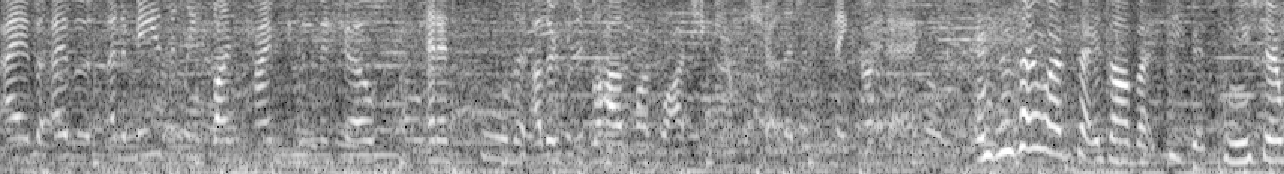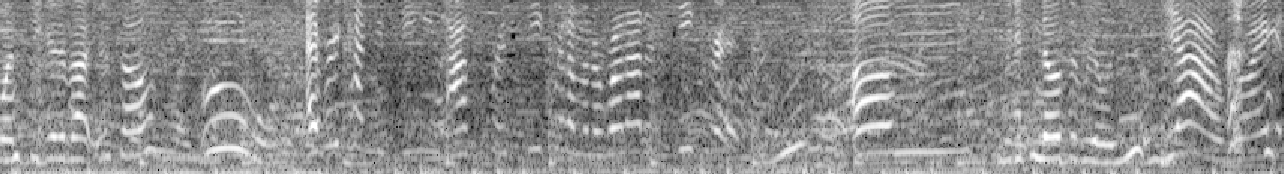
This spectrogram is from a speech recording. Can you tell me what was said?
I have, I have an amazingly fun time doing the show, and it's cool that other people have fun watching me on the show. That just makes my day. And since our website is all about secrets, can you share one secret about yourself? Ooh, every time you see me, you ask for a secret. I'm gonna run out of secrets. Um. We get to know the real you. Yeah, right.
